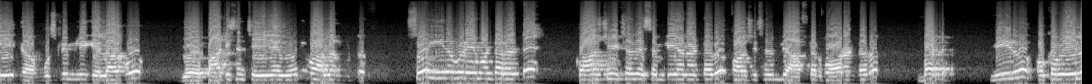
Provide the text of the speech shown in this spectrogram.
ఏ- ముస్లిం లీగ్ ఎలాగో పార్టిషన్ చేయలేదు అని వాళ్ళు అనుకుంటారు. సో ఈయన కూడా ఏమంటారంటే కాన్స్టిట్యూషన్ అసెంబ్లీ అని అంటారు కాన్స్టిట్యూషన్ అసెంబ్లీ ఆఫ్టర్ వార్ అంటారు. బట్ మీరు ఒకవేళ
